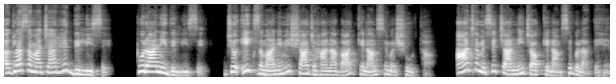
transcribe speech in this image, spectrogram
अगला समाचार है दिल्ली से, पुरानी दिल्ली से। जो एक जमाने में शाहजहानाबाद के नाम से मशहूर था। आज हम इसे चांदनी चौक के नाम से बुलाते हैं।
